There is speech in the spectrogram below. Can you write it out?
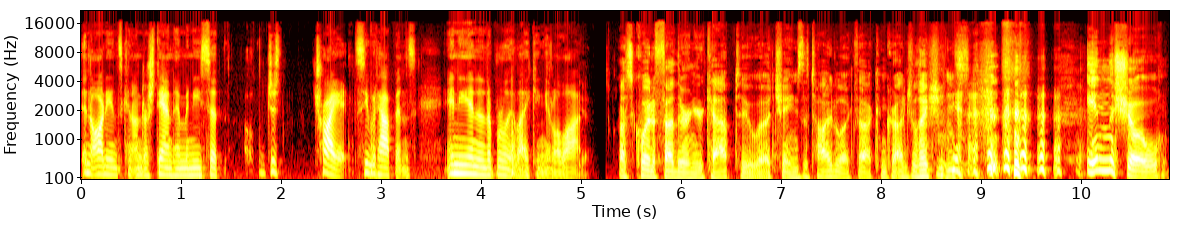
an audience can understand him? And he said, just try it, see what happens. And he ended up really liking it a lot. That's quite a feather in your cap to uh, change the tide like that. Congratulations. in the show,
